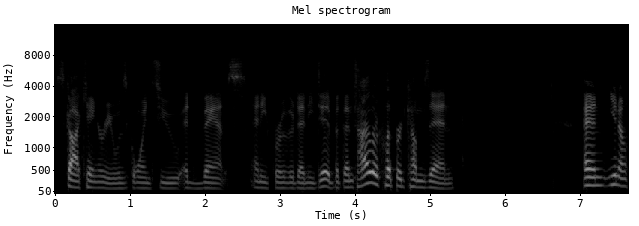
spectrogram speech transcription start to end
Scott Kingery was going to advance any further than he did. But then Tyler Clippard comes in, and you know,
